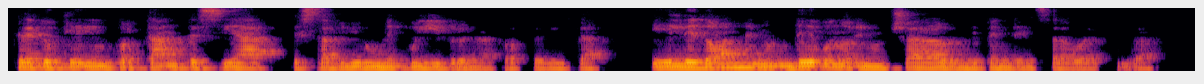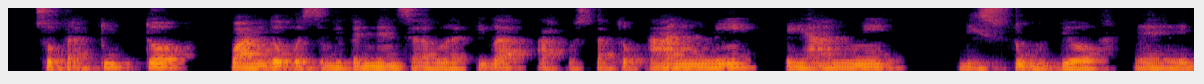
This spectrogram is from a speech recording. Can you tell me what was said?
credo che l'importante sia stabilire un equilibrio nella propria vita. E le donne non devono rinunciare alla loro indipendenza lavorativa, soprattutto quando questa indipendenza lavorativa ha costato anni e anni di studio, eh,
